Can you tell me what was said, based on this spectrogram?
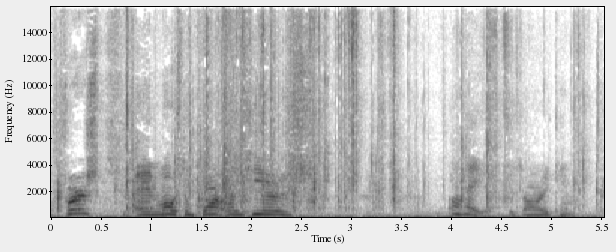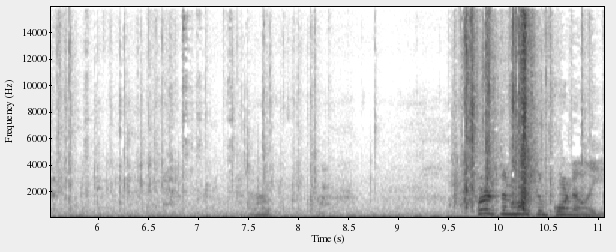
first and most importantly, here's, oh hey, this already came First and most importantly,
